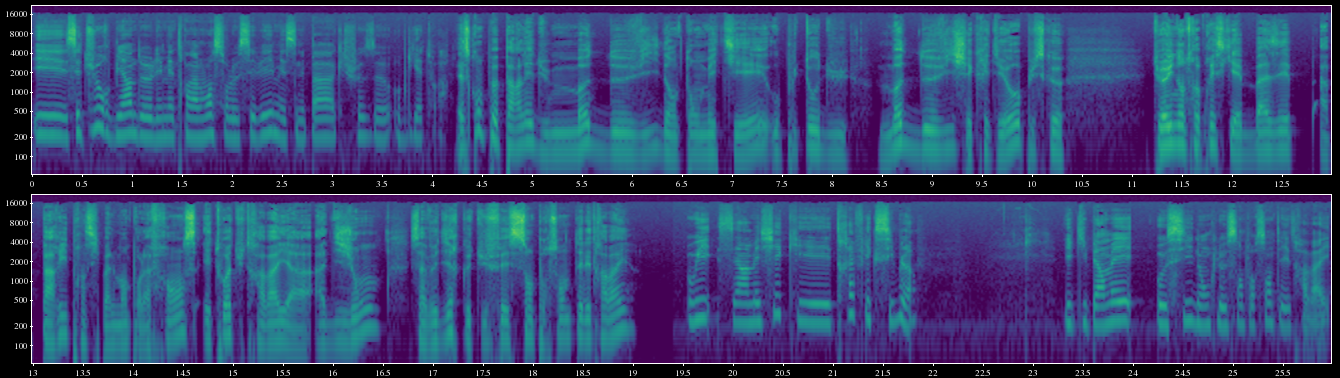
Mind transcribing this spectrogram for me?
Et c'est toujours bien de les mettre en avant sur le CV, mais ce n'est pas quelque chose d'obligatoire. Est-ce qu'on peut parler du mode de vie dans ton métier, ou plutôt du mode de vie chez Criteo, puisque tu as une entreprise qui est basée à Paris principalement pour la France, et toi tu travailles à, Dijon, ça veut dire que tu fais 100% de télétravail? Oui, c'est un métier qui est très flexible. et qui permet aussi donc le 100% télétravail.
